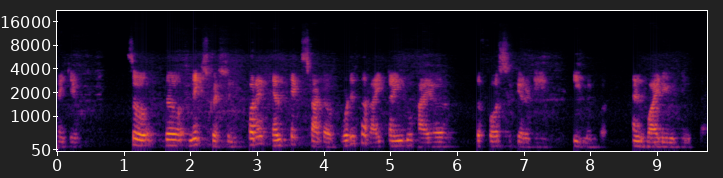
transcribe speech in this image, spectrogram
Thank you. So the next question for a health tech startup, what is the right time to hire the first security team member, and why do you think that?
